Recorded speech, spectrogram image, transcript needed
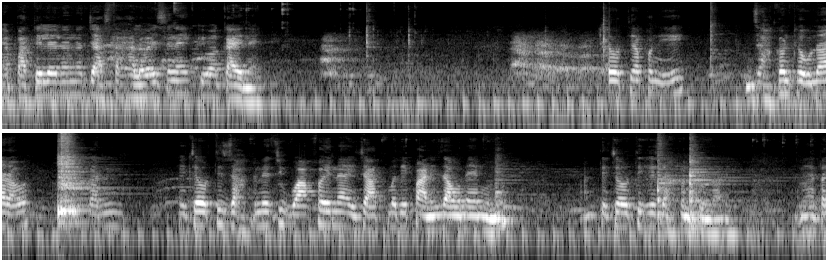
या पातेल्याला जास्त हलवायचं नाही किंवा काय नाही. त्यावरती आपण हे झाकण ठेवणार आहोत. कारण ह्याच्यावरती झाकण्याची वाफ आहे ना ह्याच्या आतमध्ये पाणी जाऊ नये म्हणून. आणि त्याच्यावरती हे झाकण ठेवणार आहे. आणि आता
